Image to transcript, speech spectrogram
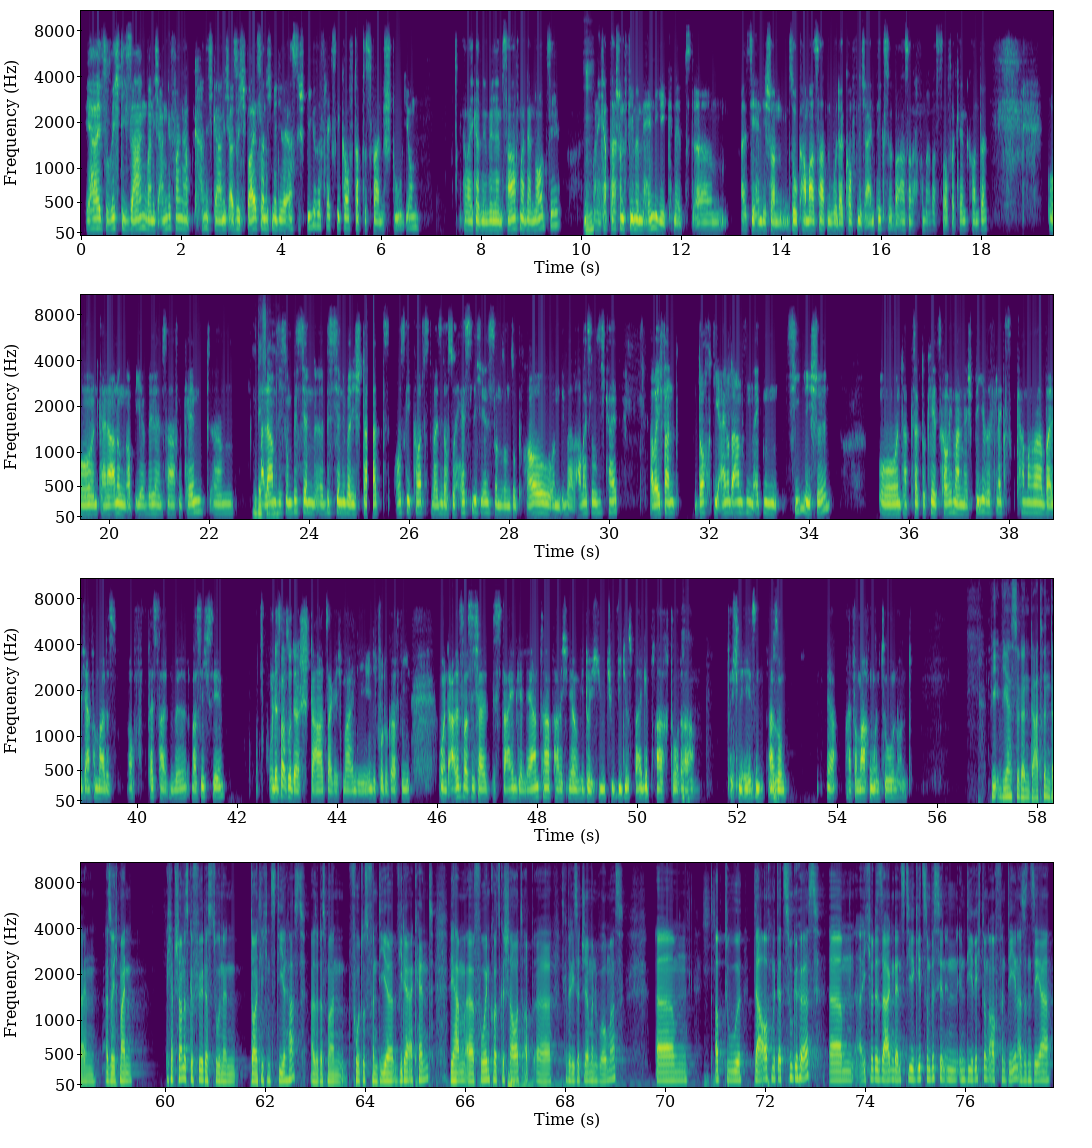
ja, so richtig sagen, wann ich angefangen habe, kann ich gar nicht. Also ich weiß, wann ich mir die erste Spiegelreflex gekauft habe, das war im Studium. Da war ich gerade in Wilhelmshaven an der Nordsee. Mhm. Und ich habe da schon viel mit dem Handy geknipst. Ähm, als die Handys schon so Kameras hatten, wo der Kopf nicht ein Pixel war, sondern wo man was drauf erkennen konnte. Und keine Ahnung, ob ihr Wilhelmshaven kennt. Ähm, alle haben sich so ein bisschen, äh, bisschen über die Stadt ausgekotzt, weil sie doch so hässlich ist und so, so grau und überall Arbeitslosigkeit. Aber ich fand doch die ein oder anderen Ecken ziemlich schön und habe gesagt, okay, jetzt kaufe ich mal eine Spiegelreflexkamera, weil ich einfach mal das auch festhalten will, was ich sehe. Und das war so der Start, sage ich mal, in die, in die Fotografie. Und alles, was ich halt bis dahin gelernt habe, habe ich mir irgendwie durch YouTube-Videos beigebracht oder durch Lesen. Also ja, einfach machen und tun und wie, wie hast du dann da drin deinen, also ich meine, ich habe schon das Gefühl, dass du einen deutlichen Stil hast, also dass man Fotos von dir wiedererkennt. Wir haben äh, vorhin kurz geschaut, ob äh, es gibt ja diese German Romers. Ähm, ob du da auch mit dazugehörst. Ähm, ich würde sagen, dein Stil geht so ein bisschen in, in die Richtung auch von denen. Also sind sehr,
